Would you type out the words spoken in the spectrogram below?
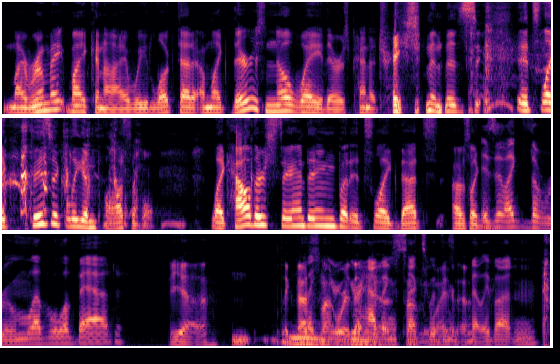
my roommate Mike and I, we looked at it. I'm like, there is no way there is penetration in this. It's like physically impossible. Like how they're standing, but it's like that's. I was like, Is it like the room level of bad? Yeah. Like Mm, that's like not you're, where you're having goes, sex Tommy with your Wiseau. belly button.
